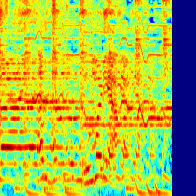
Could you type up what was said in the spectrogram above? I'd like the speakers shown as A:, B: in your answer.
A: Arjun રૂમડિયા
